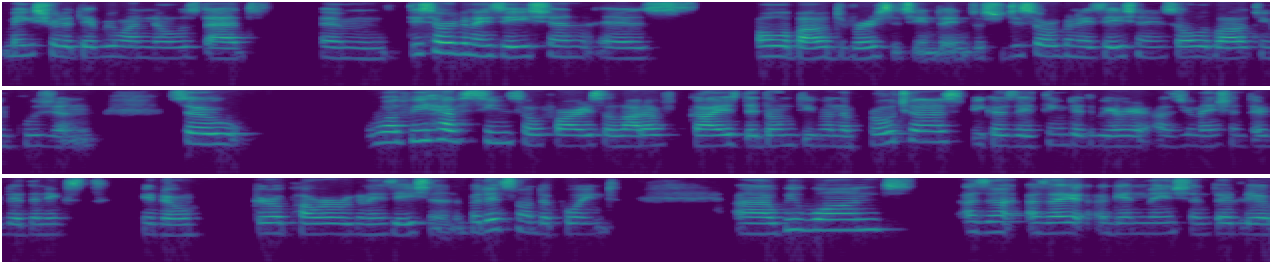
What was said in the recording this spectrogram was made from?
make sure that everyone knows that um, this organization is all about diversity in the industry. This organization is all about inclusion. So what we have seen so far is a lot of guys that don't even approach us because they think that we are, as you mentioned, they're the next, you know, girl power organization. But it's not the point. Uh, we want, as as I again mentioned earlier,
